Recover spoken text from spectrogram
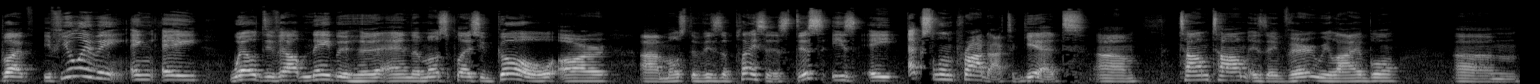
But if you live in a well-developed neighborhood and the most places you go are uh, most of visit places, this is a excellent product to get. Um, TomTom is a very reliable um,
